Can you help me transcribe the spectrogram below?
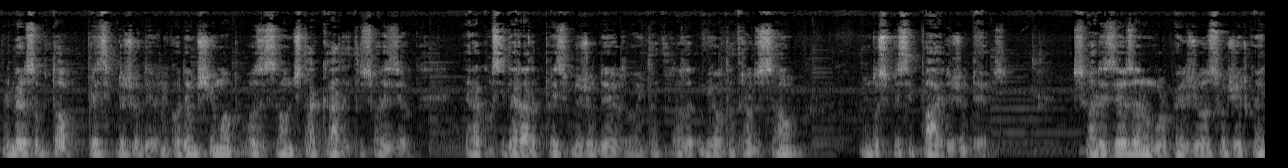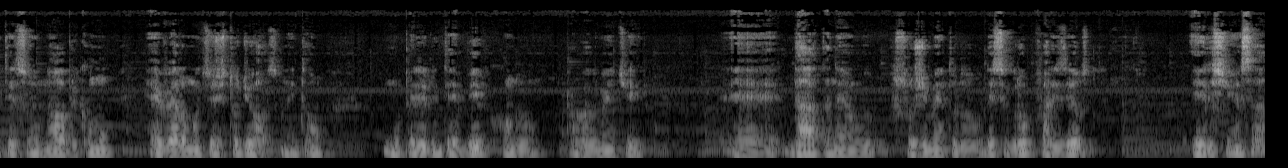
Primeiro subtópico, príncipe dos judeus. Nicodemos tinha uma posição destacada entre os fariseus. Era considerado príncipe dos judeus, ou em outra tradução, um dos principais dos judeus. Os fariseus eram um grupo religioso surgido com intenções nobres, como revelam muitos estudiosos. Né? Então, no período interbíblico, quando provavelmente é, data né, o surgimento do, desse grupo fariseus, eles tinham essa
